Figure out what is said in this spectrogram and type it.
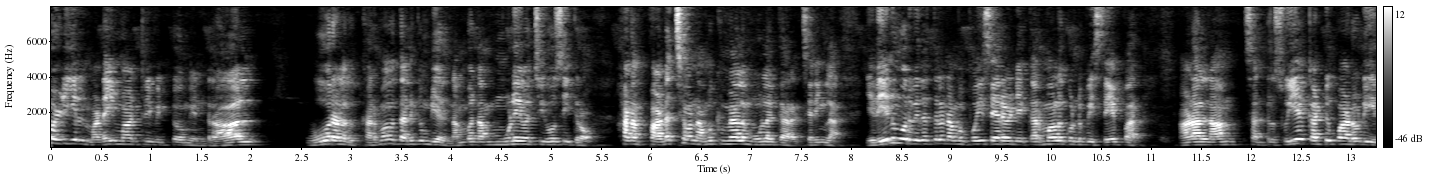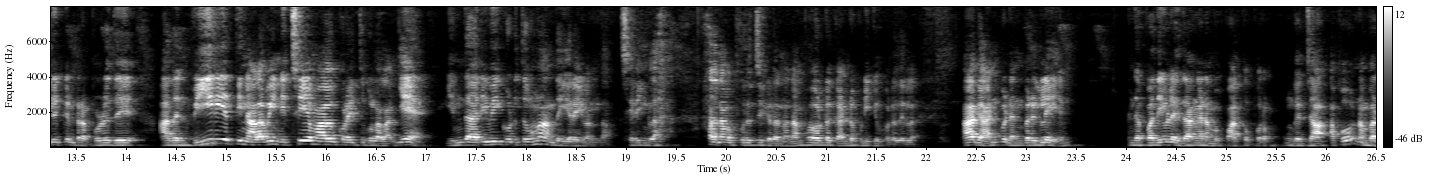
வழியில் மடைமாற்றி விட்டோம் என்றால் ஓரளவு கர்மாவை தடுக்க முடியாது. நம்ம நம்ம மூளை வச்சு யோசிக்கிறோம். ஆனா படைச்சவன் நமக்கு மேல மூலக்காரன் சரிங்களா? ஏதேனும் ஒரு விதத்துல நம்ம போய் சேர வேண்டிய கர்மாவை கொண்டு போய் சேர்ப்பார். ஆனால் நாம் சற்று சுய கட்டுப்பாடோடு இருக்கின்ற பொழுது அதன் வீரியத்தின் அளவை நிச்சயமாக குறைத்துக் கொள்ளலாம். ஏன்? இந்த அறிவை கொடுத்தவனும் அந்த இறைவன் தான் சரிங்களா? அதை நம்ம புரிஞ்சுக்கிறோம் நம்ம மட்டும் கண்டுபிடிக்க போறது இல்லை. ஆக அன்பு நண்பர்களே இந்த பதிவில் இதாங்க நம்ம பார்க்க போகிறோம் உங்கள் ஜா அப்போது நம்ம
